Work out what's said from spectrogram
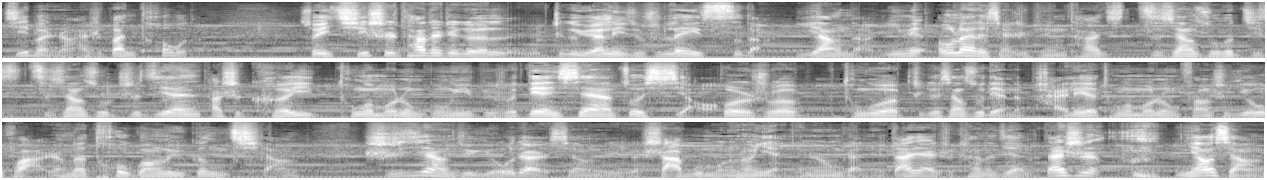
基本上还是半透的。所以其实它的这个这个原理就是类似的，一样的。因为 OLED 显示屏，它子像素和子子像素之间，它是可以通过某种工艺，比如说电线啊做小，或者说通过这个像素点的排列，通过某种方式优化，让它透光率更强。实际上就有点像这个纱布蒙上眼睛那种感觉，大家也是看得见的。但是 你要想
